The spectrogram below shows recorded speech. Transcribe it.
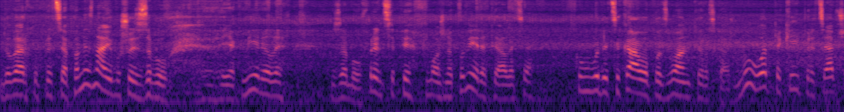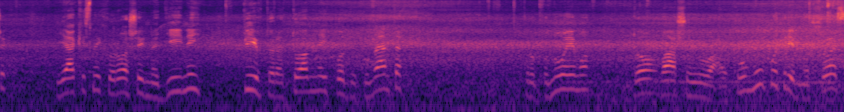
до верху прицепа. Не знаю, бо щось забув, е, як міряли, забув. В принципі, можна поміряти, але це кому буде цікаво, подзвоните, розкажу. Ну от такий прицепчик, якісний, хороший, надійний, півтора тонний по документах. Пропонуємо до вашої уваги. Кому потрібно щось,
